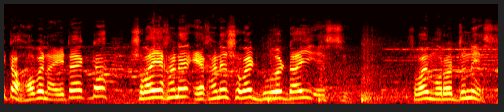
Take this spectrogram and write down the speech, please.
এটা হবে না। এটা একটা সবাই এখানে এখানে সবাই ডুয়ের ডাই এসছে। সবাই মরার জন্য এসছে।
